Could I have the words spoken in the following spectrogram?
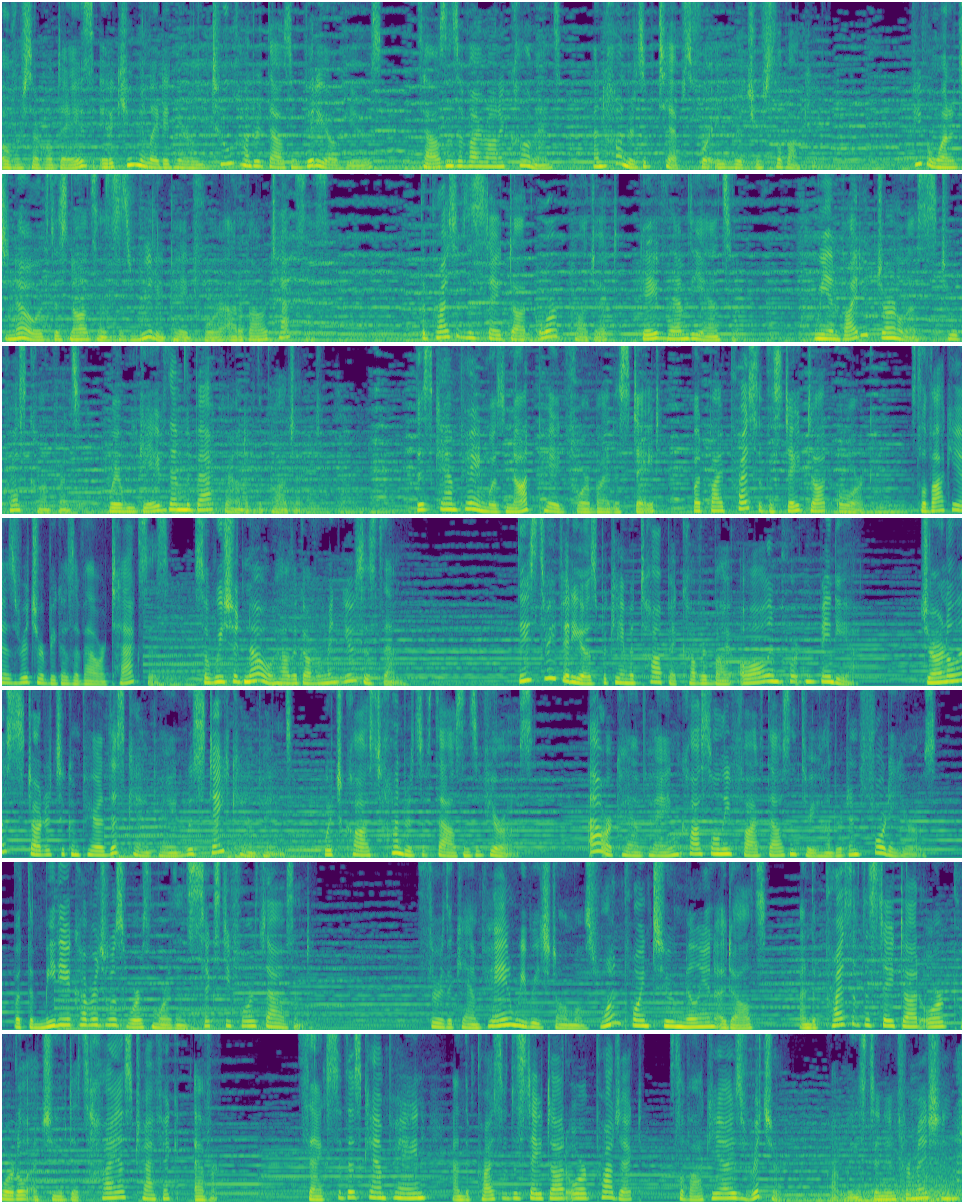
Over several days, it accumulated nearly 200,000 video views, thousands of ironic comments, and hundreds of tips for a richer Slovakia. People wanted to know if this nonsense is really paid for out of our taxes. The priceofthestate.org project gave them the answer. We invited journalists to a press conference where we gave them the background of the project. This campaign was not paid for by the state, but by priceofthestate.org. Slovakia is richer because of our taxes, so we should know how the government uses them. These three videos became a topic covered by all important media. Journalists started to compare this campaign with state campaigns, which cost hundreds of thousands of euros. Our campaign cost only 5,340 euros, but the media coverage was worth more than 64,000. Through the campaign, we reached almost 1.2 million adults, and the priceofthestate.org portal achieved its highest traffic ever. Thanks to this campaign and the priceofthestate.org project, Slovakia is richer, at least in information.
